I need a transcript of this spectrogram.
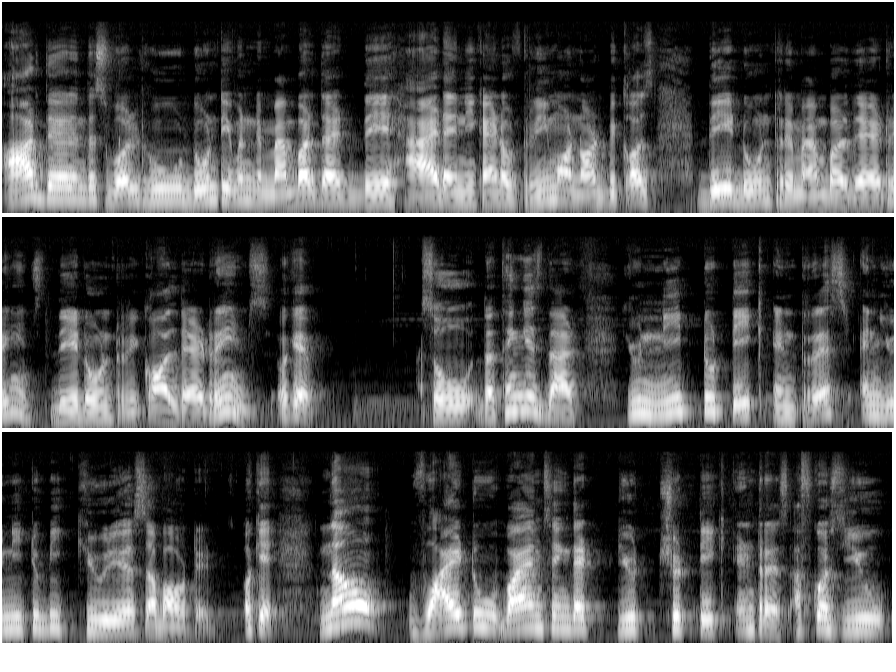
are there in this world who don't even remember that they had any kind of dream or not because they don't remember their dreams. They don't recall their dreams. Okay. So the thing is that you need to take interest and you need to be curious about it. Okay. Now why to why i'm saying that you should take interest? Of course you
